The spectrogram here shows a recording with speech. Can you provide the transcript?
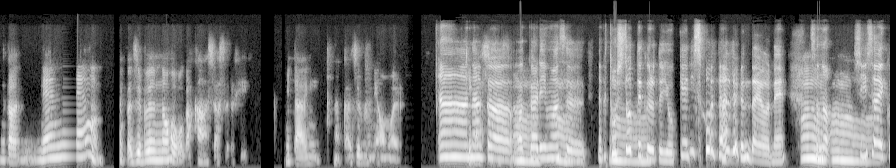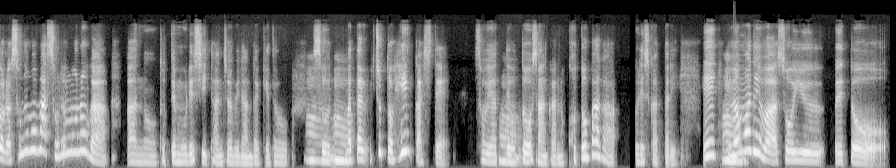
なんか年々、なんか自分の方が感謝する日みたいになんか自分に思える。ああ、なんかわかります。うん。なんか年取ってくると余計にそうなるんだよね。その小さい、い頃はそのままそれものが、あの、とっても嬉しい誕生日なんだけど、そう、またちょっと変化して、そうやってお父さんからの言葉が嬉しかったり、え、うん。今まではそういう、えっと、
